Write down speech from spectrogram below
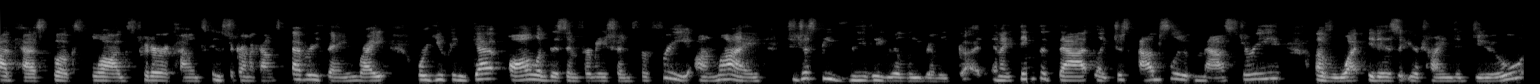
podcasts books blogs twitter accounts instagram accounts everything right where you can get all of this information for free online to just be really really really good and i think that that like just absolute mastery of what it is that you're trying to do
